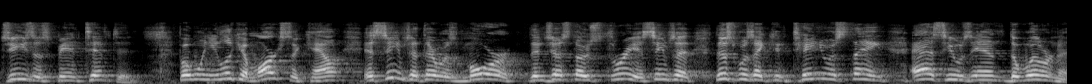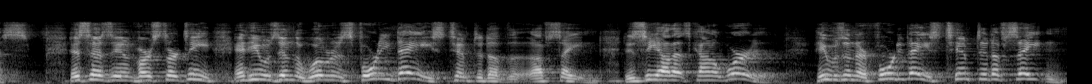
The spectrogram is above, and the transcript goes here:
Jesus being tempted. But when you look at Mark's account, it seems that there was more than just those three. It seems that this was a continuous thing as he was in the wilderness. It says in verse 13, and he was in the wilderness 40 days tempted of, the, of Satan. Do you see how that's kind of worded? He was in there 40 days tempted of Satan.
